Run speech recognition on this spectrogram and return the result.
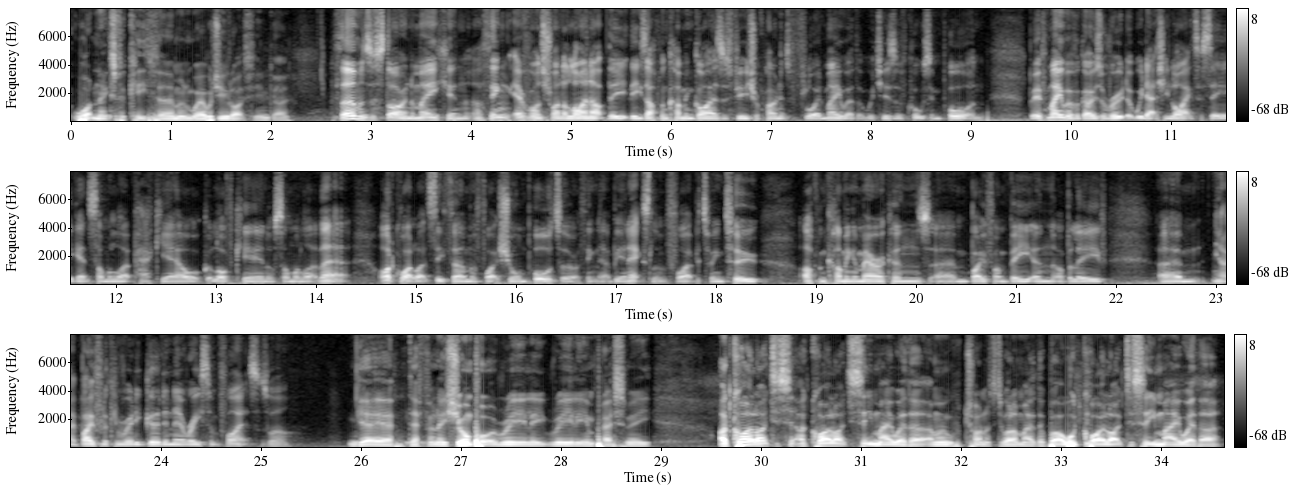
what next for Keith Thurman? Where would you like to see him go? Thurman's a star in the making. I think everyone's trying to line up the, these up and coming guys as future opponents for Floyd Mayweather, which is, of course, important. But if Mayweather goes a route that we'd actually like to see against someone like Pacquiao or Golovkin or someone like that, I'd quite like to see Thurman fight Shawn Porter. I think that'd be an excellent fight between two up and coming Americans, um, both unbeaten, I believe. Um, you know, both looking really good in their recent fights as well. Yeah, yeah, definitely. Shawn Porter really, really impressed me. I'd quite like to see. I'd quite like to see Mayweather. I mean, we're trying not to dwell on Mayweather, but I would quite like to see Mayweather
